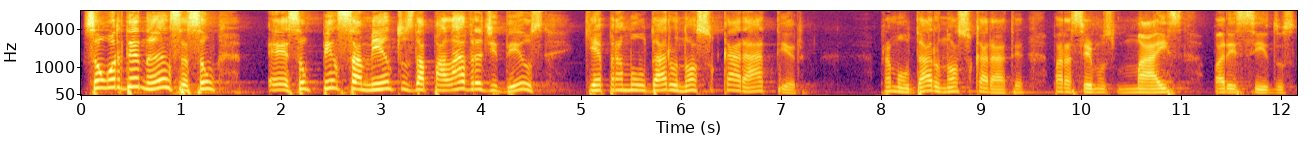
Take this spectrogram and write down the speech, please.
São ordenanças, são, é, são pensamentos da palavra de Deus que é para moldar o nosso caráter, para moldar o nosso caráter, para sermos mais parecidos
